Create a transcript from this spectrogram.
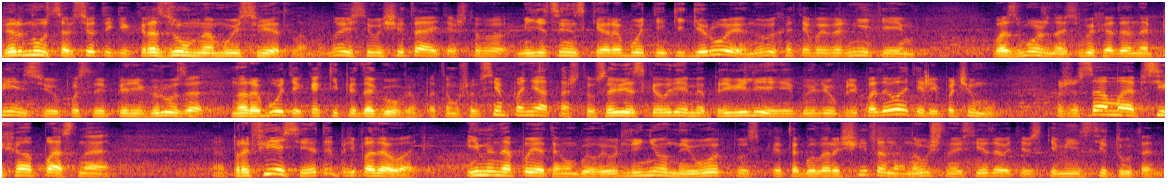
вернуться все-таки к разумному и светлому. Ну, если вы считаете, что медицинские работники герои, ну, вы хотя бы верните им возможность выхода на пенсию после перегруза на работе, как и педагогам. Потому что всем понятно, что в советское время привилегии были у преподавателей. Почему? Потому что самая психоопасная профессия – это преподаватель. Именно поэтому был и удлиненный отпуск, это было рассчитано научно-исследовательскими институтами.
